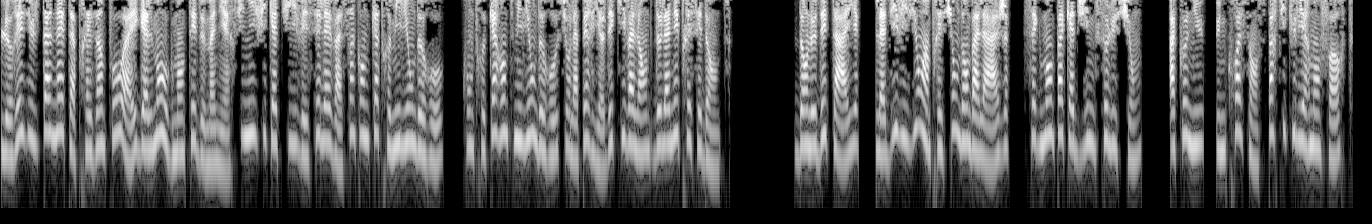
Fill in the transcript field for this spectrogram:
Le résultat net après impôt a également augmenté de manière significative et s'élève à 54 millions d'euros, contre 40 millions d'euros sur la période équivalente de l'année précédente. Dans le détail, la division impression d'emballage, segment Packaging Solutions, a connu une croissance particulièrement forte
